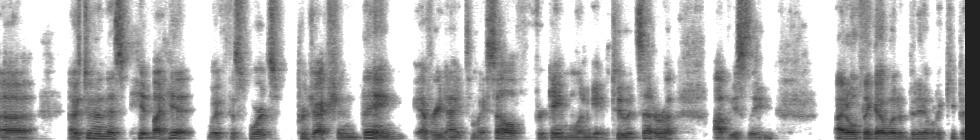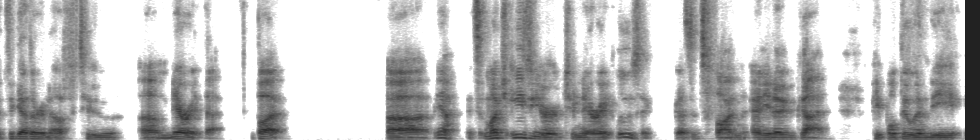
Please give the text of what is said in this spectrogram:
uh, I was doing this hit by hit with the sports projection thing every night to myself for game one, game two, etc. Obviously, I don't think I would have been able to keep it together enough to um, narrate that. But uh, yeah, it's much easier to narrate losing because it's fun. And, you know, you've got people doing the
